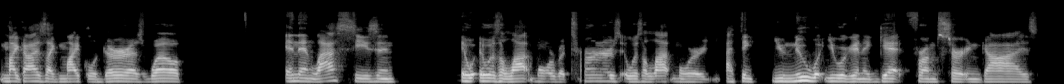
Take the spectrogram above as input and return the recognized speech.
my guys like Michael Durr as well. And then last season, it, it was a lot more returners. It was a lot more, I think you knew what you were going to get from certain guys.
